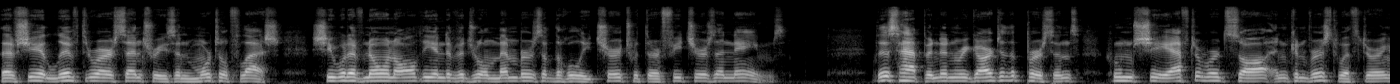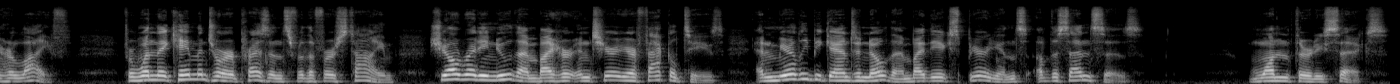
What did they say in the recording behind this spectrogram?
that if she had lived through our centuries in mortal flesh, she would have known all the individual members of the Holy Church with their features and names. This happened in regard to the persons whom she afterwards saw and conversed with during her life. For when they came into her presence for the first time, she already knew them by her interior faculties, and merely began to know them by the experience of the senses. 136.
